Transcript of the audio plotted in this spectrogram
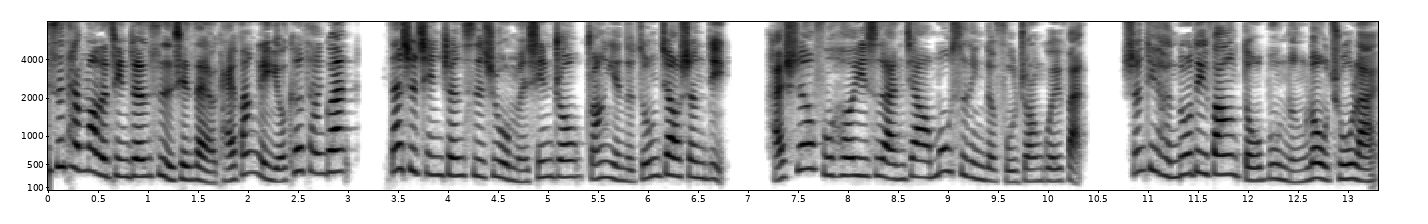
斯坦堡的清真寺现在有开放给游客参观，但是清真寺是我们心中庄严的宗教圣地，还是要符合伊斯兰教穆斯林的服装规范，身体很多地方都不能露出来。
